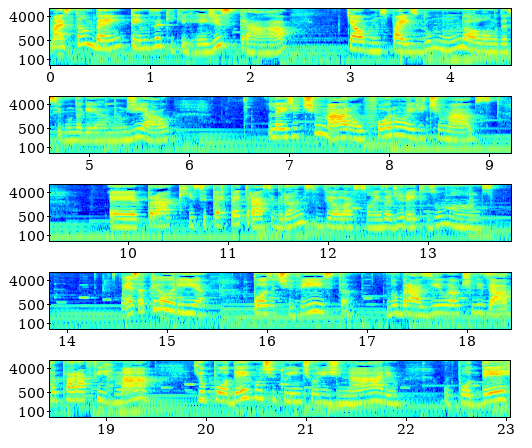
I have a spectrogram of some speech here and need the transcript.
Mas também temos aqui que registrar que alguns países do mundo, ao longo da Segunda Guerra Mundial, legitimaram ou foram legitimados é, para que se perpetrasse grandes violações a direitos humanos. Essa teoria positivista no Brasil é utilizada para afirmar que o poder constituinte originário, o poder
